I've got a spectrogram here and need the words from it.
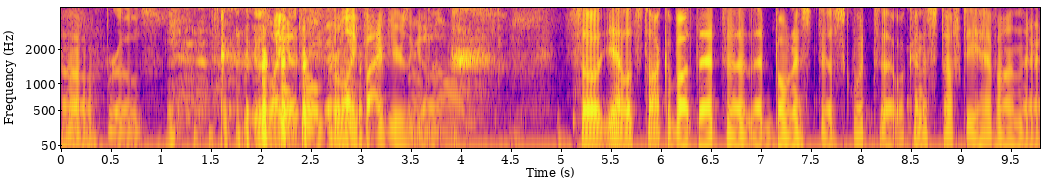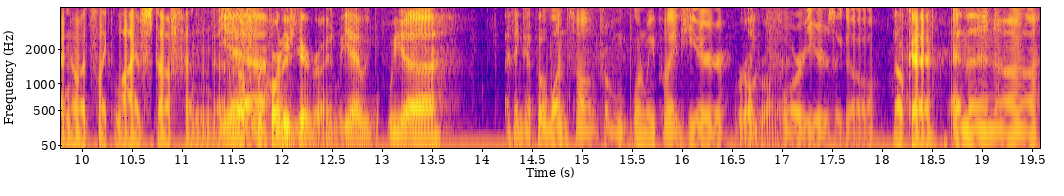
Oh, Bros. it was like a, from like five years Road ago. dogs. So yeah, let's talk about that uh, that bonus disc. What uh, what kind of stuff do you have on there? I know it's like live stuff and uh, Yeah. Stuff recorded we- here, right? Yeah, we, we uh, I think I put one song from when we played here like Roadrunner. four years ago, Okay, and then uh,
